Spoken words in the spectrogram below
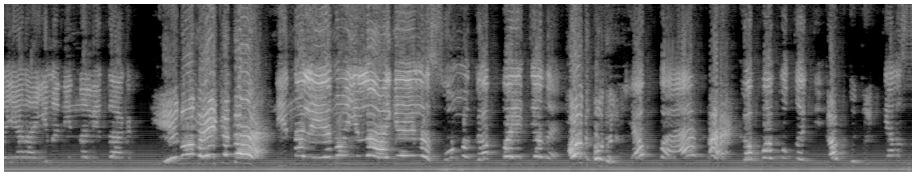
ತಯಾರಾಗಿಲ್ಲ ನಿನ್ನಲ್ಲಿ ಇದ್ದಾಗ ಏನೋ ನೈಕದ ನಿನ್ನಲ್ಲಿ ಏನೋ ಇಲ್ಲ ಹಾಗೆ ಇಲ್ಲ ಸುಮ್ಮ ಗಪ್ಪ ಐತಿ ಅದ ಹೌದು. ಹೌದಲ್ಲ ಯಪ್ಪ ಗಪ್ಪ ಕೂತೈತಿ. ಗಪ್ ಗೊತ್ತಾಯ್ತು. ಕೆಲಸ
